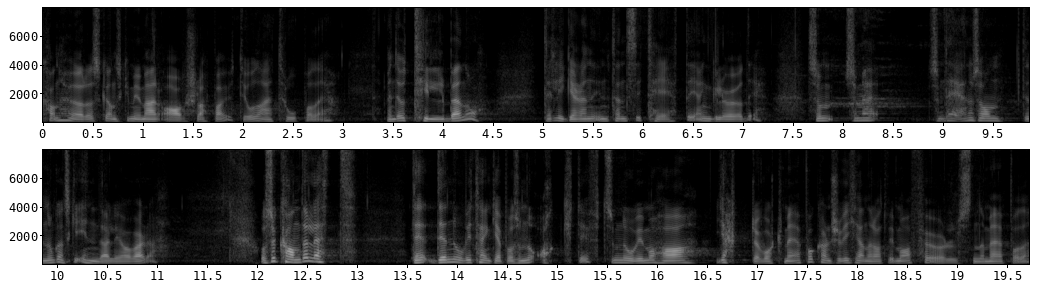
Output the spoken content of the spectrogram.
kan høres ganske mye mer avslappa ut. Jo da, jeg tror på det. Men det å tilbe noe, det ligger en intensitet i, en glød i, som, som, er, som det, er sånn, det, er noe ganske inderlig over det. Og så kan det lett det, det, er noe vi tenker på som noe aktivt, som noe vi må ha hjertet vårt med på. Kanskje vi kjenner at vi må ha følelsene med på det.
